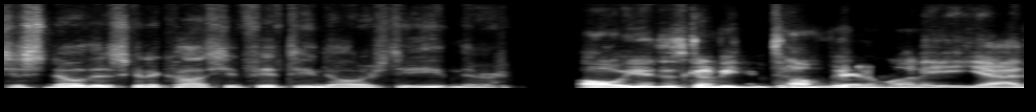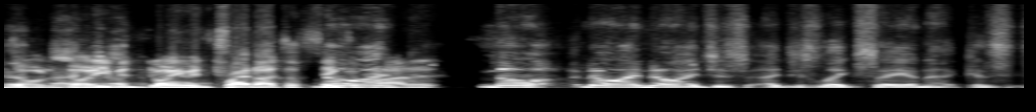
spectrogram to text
just know that it's going to cost you fifteen dollars to eat in there. Oh, you're just gonna be dumping Minimum. money. Yeah, don't don't even don't even try not to think No, I- about it. No, no, I know. I just I just like saying that because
